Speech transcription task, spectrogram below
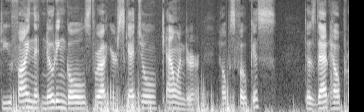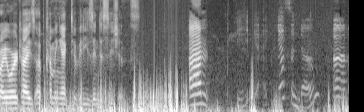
Do you find that noting goals throughout your schedule calendar helps focus? Does that help prioritize upcoming activities and decisions? Um, y- yes and no. Um,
